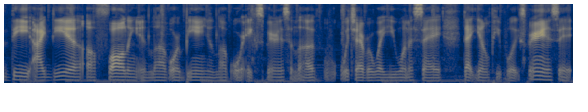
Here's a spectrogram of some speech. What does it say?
the idea of falling in love or being in love or experiencing love whichever way you want to say that young people experience it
